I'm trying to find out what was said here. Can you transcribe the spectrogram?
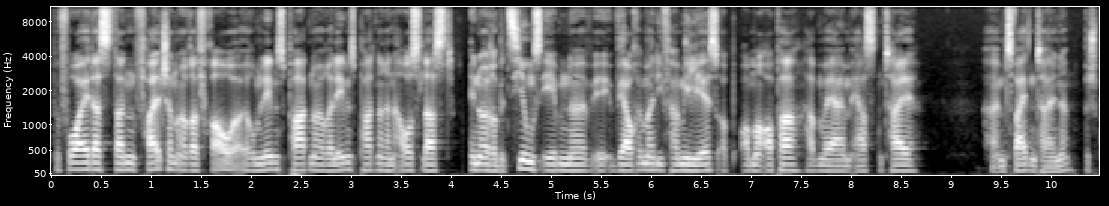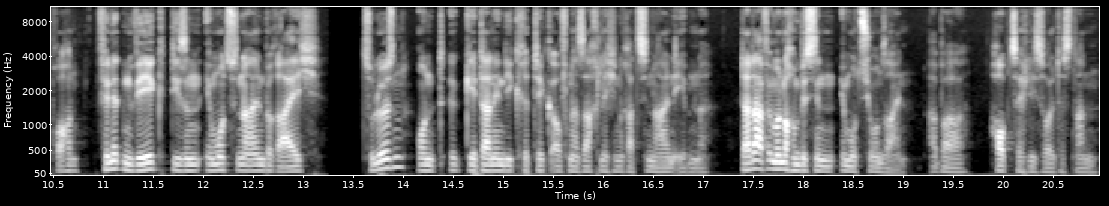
bevor ihr das dann falsch an eurer Frau, eurem Lebenspartner, eurer Lebenspartnerin auslasst. In eurer Beziehungsebene, wer auch immer die Familie ist, ob Oma, Opa, haben wir ja im ersten Teil, äh, im zweiten Teil, ne, besprochen. Findet einen Weg, diesen emotionalen Bereich zu lösen und äh, geht dann in die Kritik auf einer sachlichen, rationalen Ebene. Da darf immer noch ein bisschen Emotion sein, aber hauptsächlich sollte es dann.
